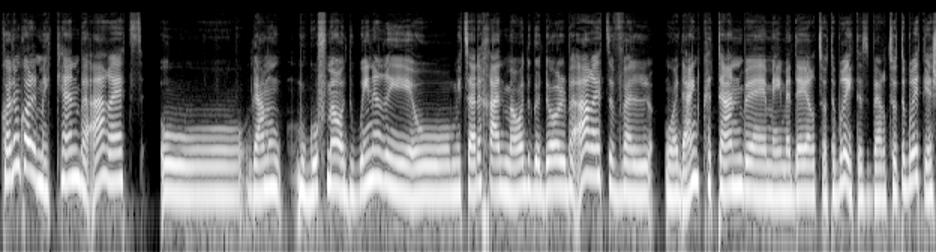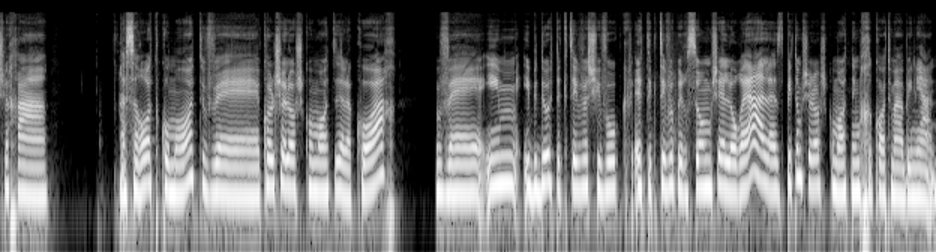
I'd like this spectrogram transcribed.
קודם כל, מקן בארץ הוא גם הוא, הוא גוף מאוד ווינרי, הוא מצד אחד מאוד גדול בארץ, אבל הוא עדיין קטן במימדי ארצות הברית. אז בארצות הברית יש לך עשרות קומות, וכל שלוש קומות זה לקוח. ואם איבדו את תקציב השיווק, את תקציב הפרסום של לוריאל, אז פתאום שלוש קומות נמחקות מהבניין.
